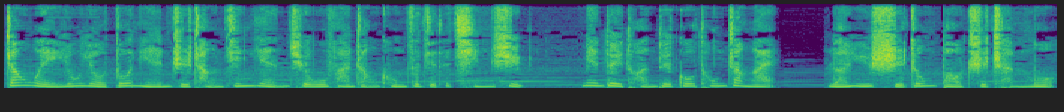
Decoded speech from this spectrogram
张伟拥有多年职场经验，却无法掌控自己的情绪。面对团队沟通障碍，栾雨始终保持沉默，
